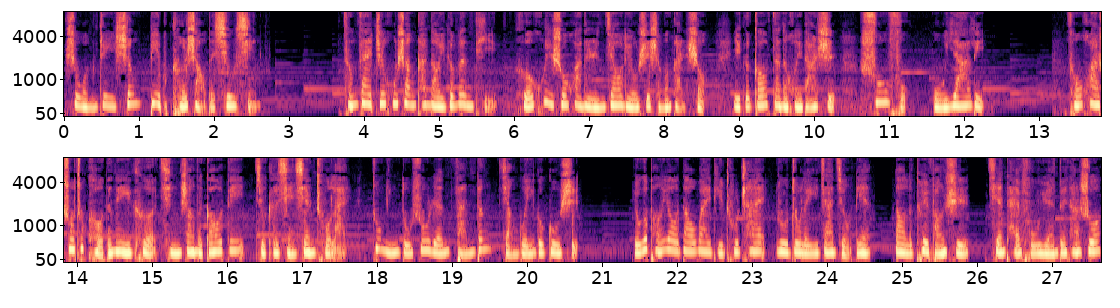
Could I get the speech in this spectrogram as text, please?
是我们这一生必不可少的修行。曾在知乎上看到一个问题：和会说话的人交流是什么感受？一个高赞的回答是：舒服，无压力。从话说出口的那一刻，情商的高低就可显现出来。著名读书人樊登讲过一个故事：有个朋友到外地出差，入住了一家酒店。到了退房时，前台服务员对他说：“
